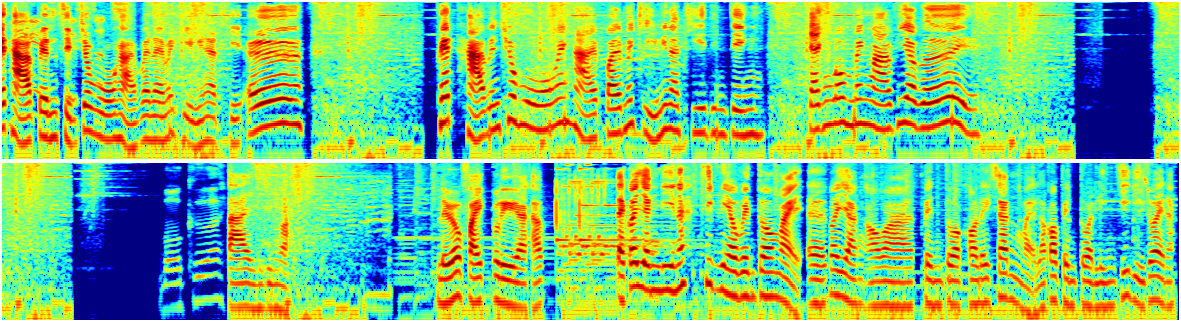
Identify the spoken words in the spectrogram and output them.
เพชรหาเป็นสิบชั่วโมงหายไปในไม่กี่วินาที เออ เพชรหาเป็นชั่วโมงแม่งหายไปไม่กี่วินาทีจริง ๆ แก๊งล่มแม่งมาเพียบเลย僕はตายจริงๆว่ะเลเวลไฟเกลือครับ แต่ก็ยังดีนะ ที่เนียวเป็นตัวใหม่เออก็ยังเอามาเป็นตัวคอลเลกชันใหม่แล้วก็เป็นตัวลิงก์ที่ดีด้วยนะ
